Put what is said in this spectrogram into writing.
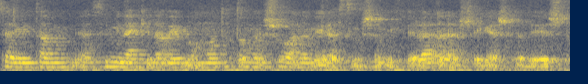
szerintem ezt mindenki nevében mondhatom, hogy soha nem éreztünk semmiféle ellenségeskedést.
